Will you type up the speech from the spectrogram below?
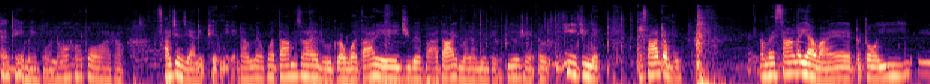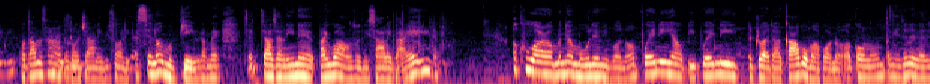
ထက်ထည့်မယ်ပေါ့နော်ဟောပေါ်ကတော့စားကျင်စရာလေးဖြစ်နေတယ်ဒါပေမဲ့ဝက်သားမစားရလို့တော့ဝက်သားတွေကြီးပဲဘာသားတွေမှလည်းမသိဘူးပြီးလို့ရှိရင်အဲ့အကြီးကြီးနဲ့မစားတတ်ဘူးဒါပေမဲ့စားလိုက်ရပါတယ်တော်တော်ကြီးဝတ်သားမစားတာတော်တော်ကြာနေပြီဆိုတော့လေအစင်တော့မပြေဘူးဒါပေမဲ့ကြာစံလေးနဲ့ဘိုက်ဝအောင်ဆိုပြီးစားလိုက်ပါတယ် အခုကတော့မနဲ့မိုးလင်းပြီပေါ့နော်ပွဲနေ့ရောက်ပြီးပွဲနေ့အတွက်ဒါကားပေါ်မှာပေါ့နော်အကုန်လုံးတငယ်ချင်းတွေလည်း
